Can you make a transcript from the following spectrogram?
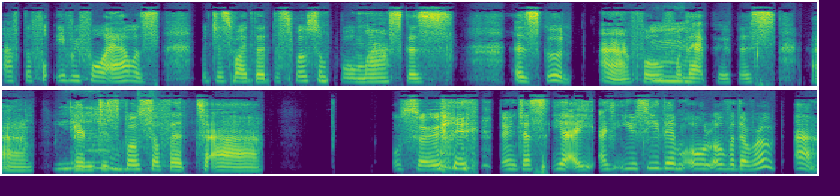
after four, every four hours, which is why the disposable mask is is good uh, for mm. for that purpose, um, yeah. and dispose of it uh, also don't just yeah you see them all over the road. Ah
